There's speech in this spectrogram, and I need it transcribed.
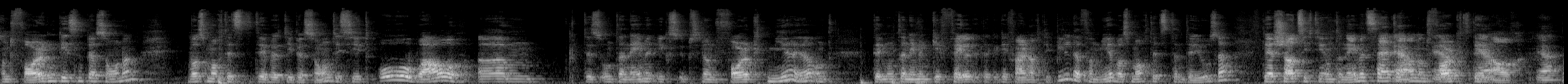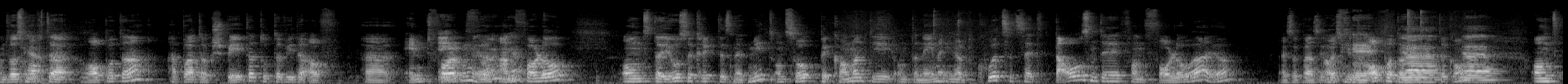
und folgen diesen Personen was macht jetzt die, die Person, die sieht, oh wow, ähm, das Unternehmen XY folgt mir ja, und dem Unternehmen gefällt, gefallen auch die Bilder von mir. Was macht jetzt dann der User? Der schaut sich die Unternehmensseite Ja, an und folgt dem auch. Und was macht der Roboter? Ein paar Tage später tut er wieder auf äh, Endfolgen, Entfolgen, ja, ja. Unfollow. Und der User kriegt das nicht mit und so bekommen die Unternehmen innerhalb kurzer Zeit tausende von Follower, ja? also quasi alles mit Okay. Robotern ja, im ja, Hintergrund. Ja, ja. Und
